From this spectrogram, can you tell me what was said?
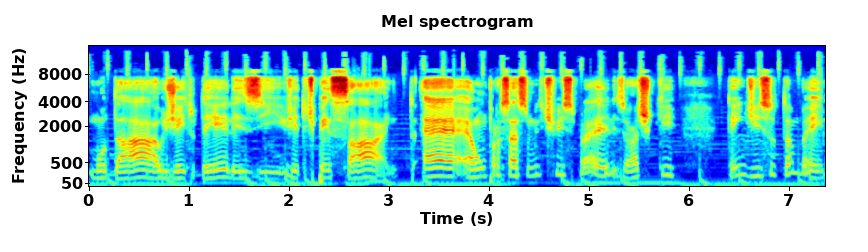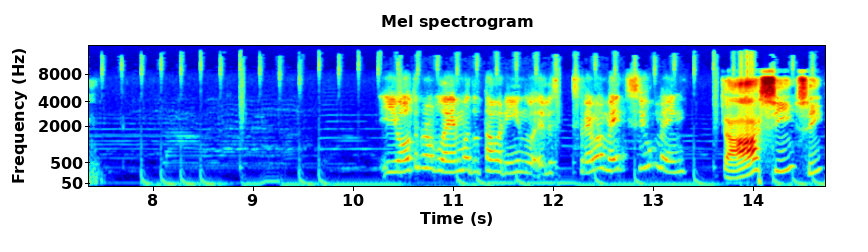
mudar o jeito deles e o jeito de pensar. É, é um processo muito difícil para eles. Eu acho que tem disso também. E outro problema do Taurino, ele é extremamente ciumento. Ah, sim, sim.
